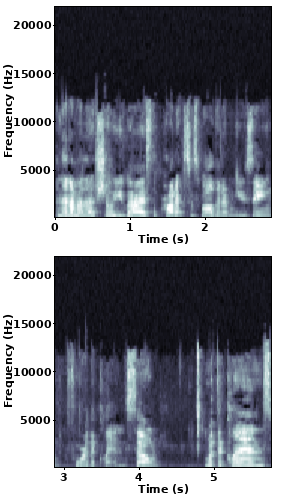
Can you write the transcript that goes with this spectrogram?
And then I'm gonna show you guys the products as well that I'm using for the cleanse. So with the cleanse,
